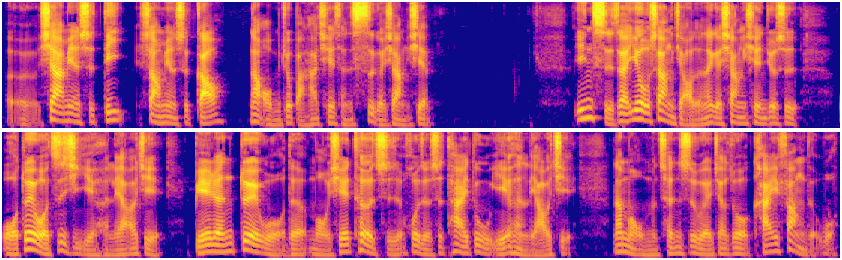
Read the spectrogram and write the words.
呃，下面是低，上面是高，那我们就把它切成四个象限。因此，在右上角的那个象限，就是我对我自己也很了解，别人对我的某些特质或者是态度也很了解。那么，我们称之为叫做开放的我。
